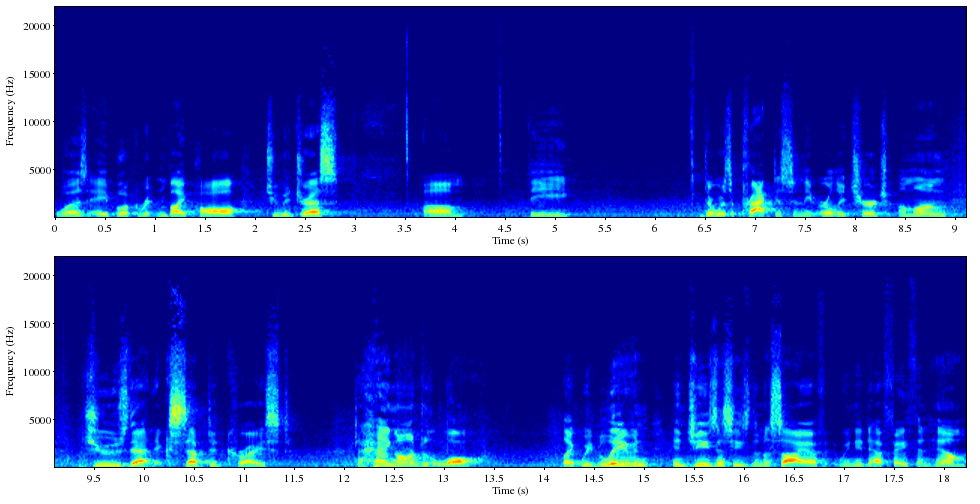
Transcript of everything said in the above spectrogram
was a book written by Paul to address um, the. There was a practice in the early church among Jews that accepted Christ to hang on to the law. Like we believe in, in Jesus, he's the Messiah, we need to have faith in him.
